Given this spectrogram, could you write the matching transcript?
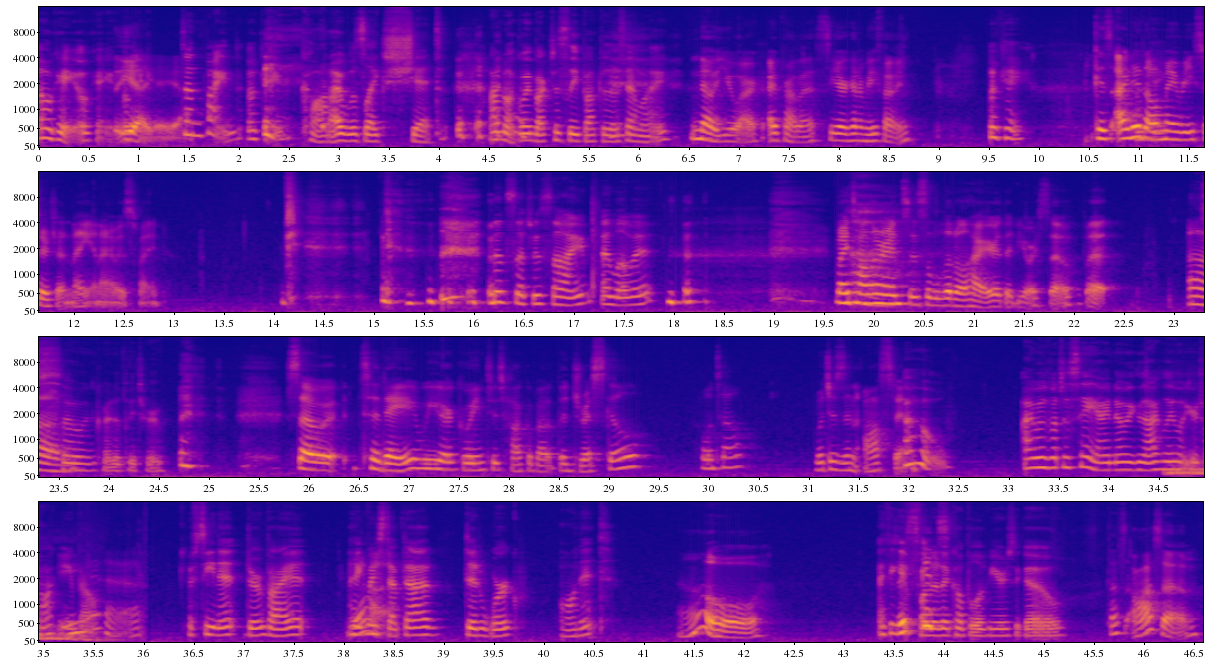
Okay, okay. okay. Yeah, yeah, yeah. Then fine. Okay. God, I was like, shit. I'm not going back to sleep after this, am I? No, you are. I promise. You're gonna be fine. Okay. Because I did all my research at night and I was fine. That's such a sign. I love it. My tolerance is a little higher than yours, though. But um, so incredibly true. so today we are going to talk about the Driskill Hotel, which is in Austin. Oh. I was about to say, I know exactly what you're talking about. yeah. I've seen it, driven by it. I think my stepdad did work on it. Oh, I think This it flooded gets- a couple of years ago. that's awesome.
